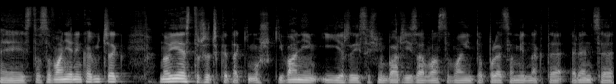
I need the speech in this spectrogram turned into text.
e, stosowanie rękawiczek no jest troszeczkę takim oszukiwaniem i jeżeli jesteśmy bardziej zaawansowani, to polecam jednak te ręce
